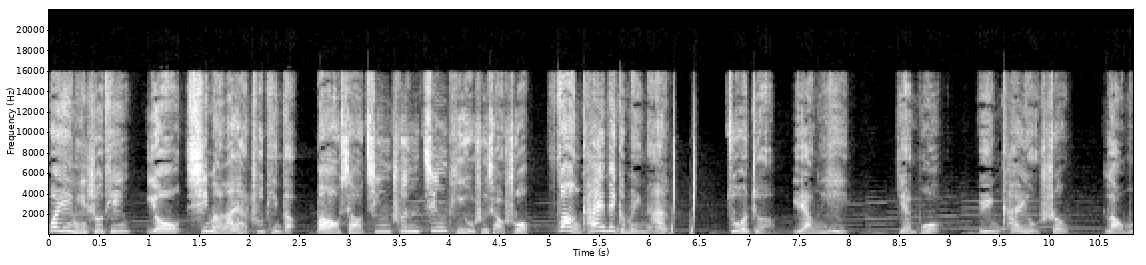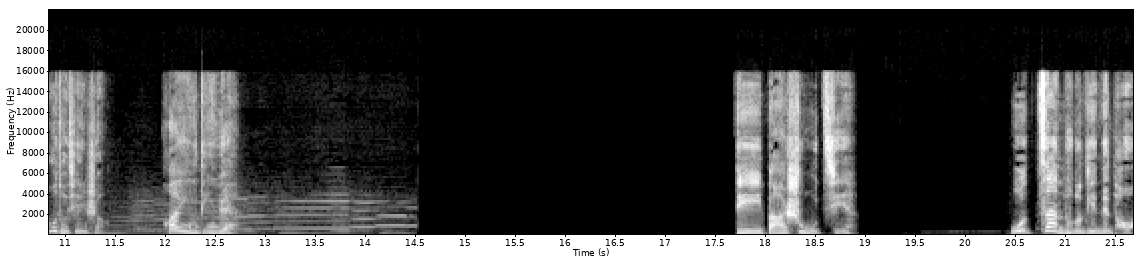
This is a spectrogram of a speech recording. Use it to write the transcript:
欢迎您收听由喜马拉雅出品的爆笑青春精品有声小说《放开那个美男》，作者梁毅，演播云开有声老木头先生。欢迎订阅第八十五集。我赞同的点点头。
